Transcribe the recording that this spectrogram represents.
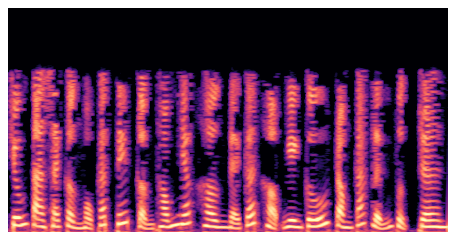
chúng ta sẽ cần một cách tiếp cận thống nhất hơn để kết hợp nghiên cứu trong các lĩnh vực trên.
